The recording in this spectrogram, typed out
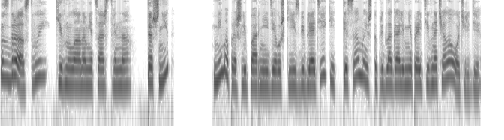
«Здравствуй», — кивнула она мне царственно. «Тошнит?» Мимо прошли парни и девушки из библиотеки, те самые, что предлагали мне пройти в начало очереди.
